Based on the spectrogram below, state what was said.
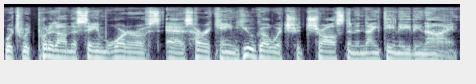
which would put it on the same order of, as Hurricane Hugo, which hit Charleston in 1989.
